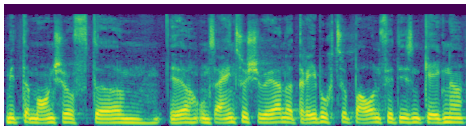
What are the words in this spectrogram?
mit der Mannschaft ähm, ja, uns einzuschwören, ein Drehbuch zu bauen für diesen Gegner.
